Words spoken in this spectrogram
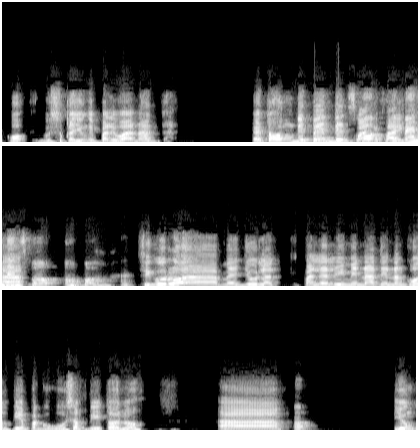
ko- gusto kayong ipaliwanag? Ito hong dependent po. qualified. Dependence Ah, po. Opo. siguro ah, medyo lal- palalimin natin ng konti ang pag-uusap dito, no? Ah, Op. yung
